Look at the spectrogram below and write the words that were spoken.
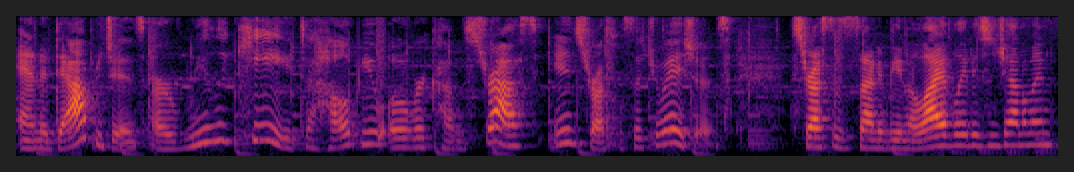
and adaptogens are really key to help you overcome stress in stressful situations. Stress is a sign of being alive, ladies and gentlemen.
